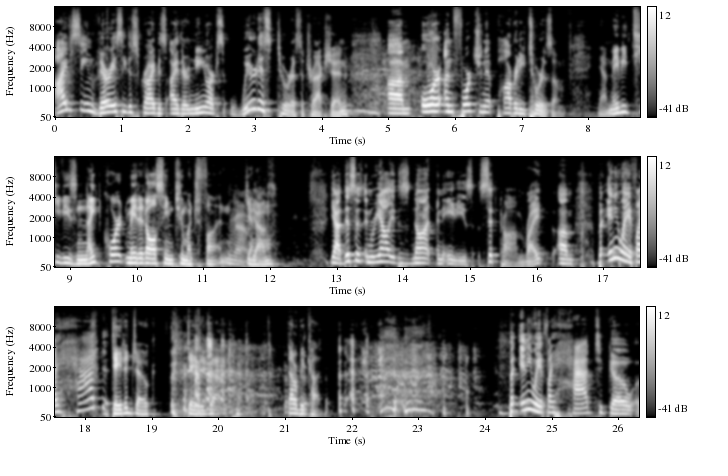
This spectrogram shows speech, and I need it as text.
I've seen variously described as either New York's weirdest tourist attraction um, or unfortunate poverty tourism. Yeah, maybe TV's Night Court made it all seem too much fun. Yeah, you know? yes. Yeah, this is in reality this is not an '80s sitcom, right? Um, but anyway, if I had dated joke, dated joke, that'll be cut. but anyway, if I had to go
